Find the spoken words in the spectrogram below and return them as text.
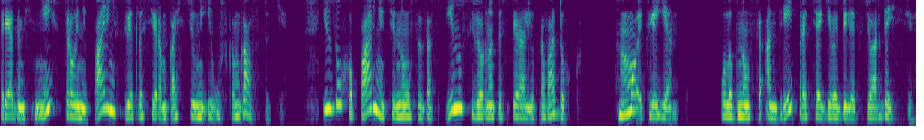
Рядом с ней стройный парень в светло-сером костюме и узком галстуке. Из уха парня тянулся за спину свернутый спиралью проводок. «Мой клиент!» Улыбнулся Андрей, протягивая билет стюардессе.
